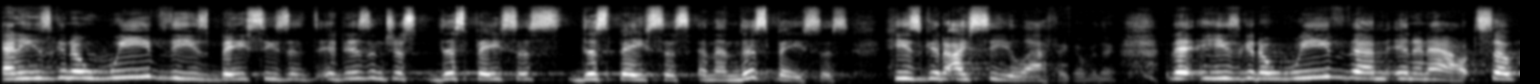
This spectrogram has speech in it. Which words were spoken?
And he's going to weave these bases. It, isn't just this basis, this basis, and then this basis. He's going to, I see you laughing over there. That he's going to weave them in and out. So,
